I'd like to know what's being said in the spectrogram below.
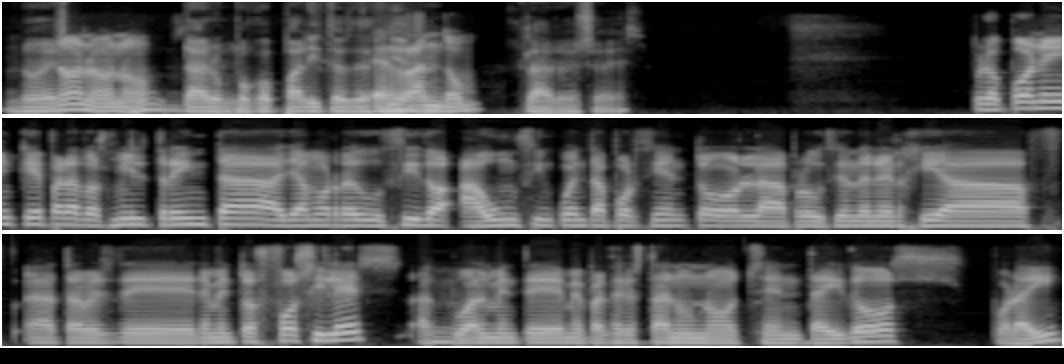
No es No, no, no. dar un poco palitos de Es random. Claro, eso es. Proponen que para 2030 hayamos reducido a un 50% la producción de energía a través de elementos fósiles. Actualmente me parece que está en un 82 por ahí.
